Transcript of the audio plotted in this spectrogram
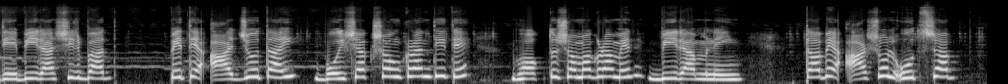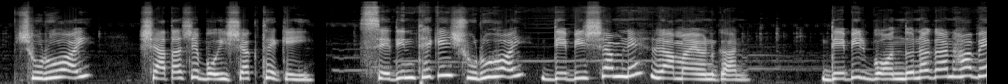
দেবীর আশীর্বাদ পেতে আজও তাই বৈশাখ সংক্রান্তিতে ভক্ত সমাগমের বিরাম নেই। তবে আসল উৎসব শুরু হয় সাতাশে বৈশাখ থেকেই। সেদিন থেকেই শুরু হয় দেবীর সামনে রামায়ণ গান। দেবীর বন্দনা গান হবে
